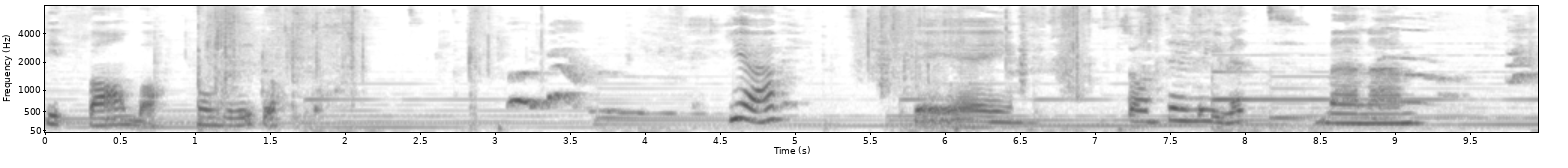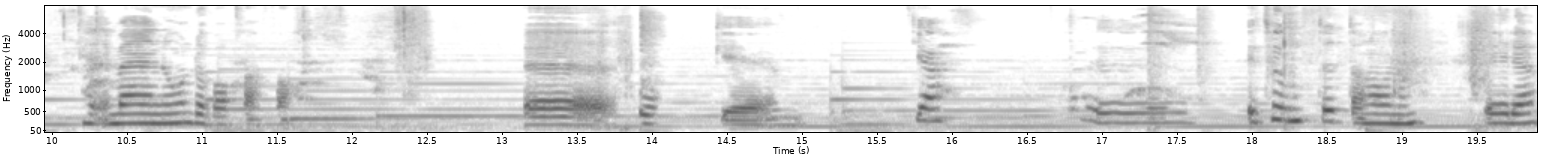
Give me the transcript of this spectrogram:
ditt barnbarn och guddotter. Ja, det är sånt är livet. Men um, en underbar farfar. Eh, och ehm, ja, det är tungt utan honom. Det är det.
